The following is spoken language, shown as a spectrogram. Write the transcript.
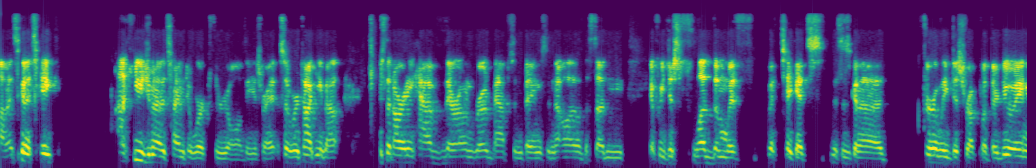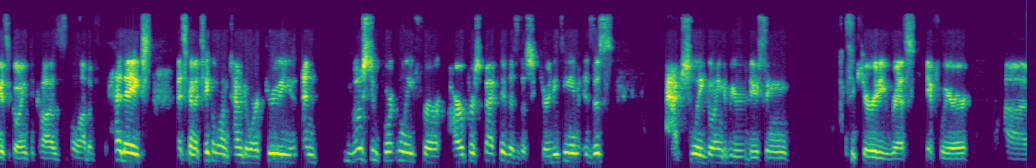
Um, it's going to take a huge amount of time to work through all these, right? So we're talking about teams that already have their own roadmaps and things, and all of a sudden, if we just flood them with with tickets, this is going to thoroughly disrupt what they're doing. It's going to cause a lot of headaches. It's going to take a long time to work through these. And most importantly, for our perspective as the security team, is this actually going to be reducing security risk if we're uh,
